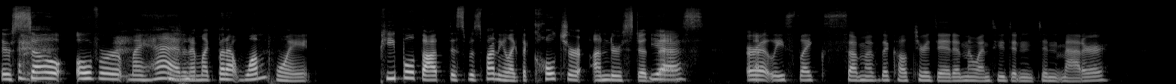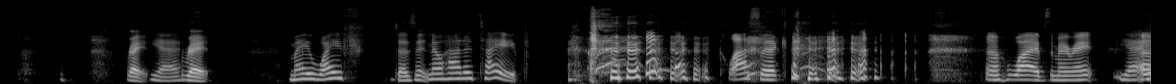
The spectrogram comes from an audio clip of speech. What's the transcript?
they're so over my head. And I'm like, but at one point, people thought this was funny. Like, the culture understood Yeah. this. or at least like some of the culture did and the ones who didn't didn't matter. Right. Yeah. Right. My wife doesn't know how to type. Classic. Uh, wives, am I right? Yeah, I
